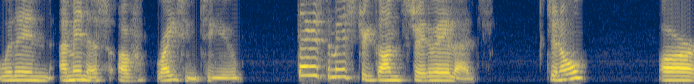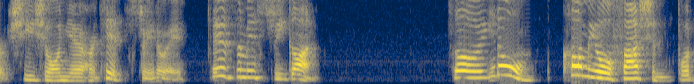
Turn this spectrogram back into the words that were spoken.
within a minute of writing to you, there's the mystery gone straight away, lads. Do you know? Or she's showing you her tits straight away. There's the mystery gone. So, you know, call me old fashioned, but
